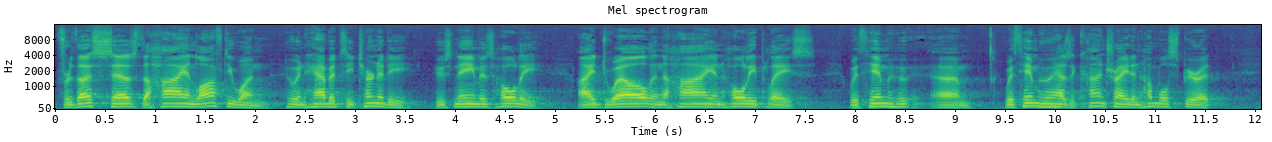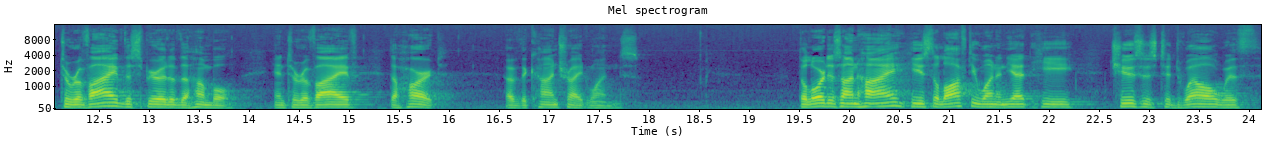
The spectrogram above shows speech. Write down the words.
For thus says the high and lofty one who inhabits eternity, whose name is holy. I dwell in the high and holy place with him who, um, with him who has a contrite and humble spirit, to revive the spirit of the humble and to revive the heart of the contrite ones. The Lord is on high, he is the lofty one, and yet He chooses to dwell with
